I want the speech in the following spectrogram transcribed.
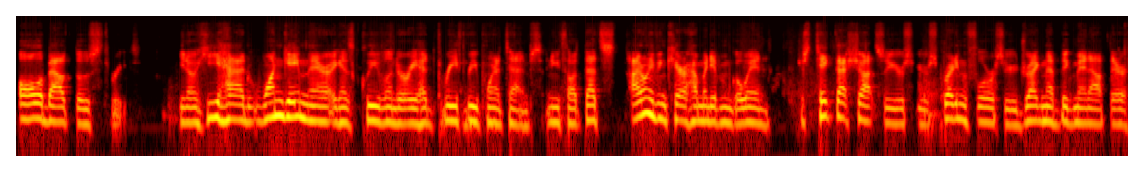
all about those threes. You know, he had one game there against Cleveland, or he had three three point attempts, and you thought that's. I don't even care how many of them go in. Just take that shot, so you're you're spreading the floor, so you're dragging that big man out there.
